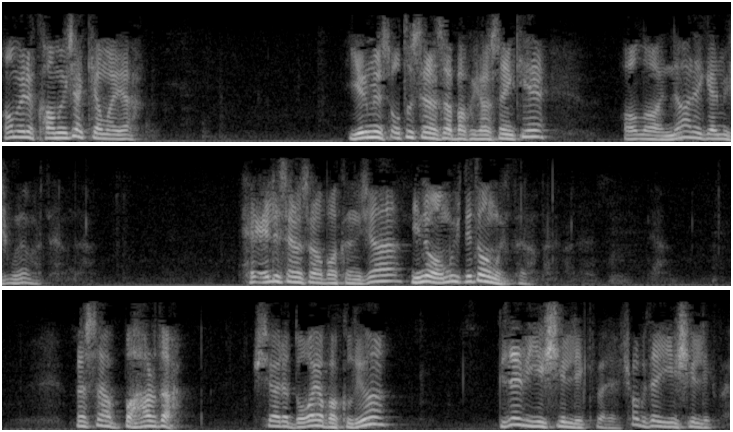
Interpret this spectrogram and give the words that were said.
ama öyle kalmayacak ki ama ya 20-30 sene sonra bakacaksın ki Allah ne hale gelmiş bu evet. 50 sene sonra bakınca yine olmuş, dede olmuş. Mesela baharda şöyle doğaya bakılıyor. Güzel bir yeşillik böyle. Çok güzel yeşillik böyle.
